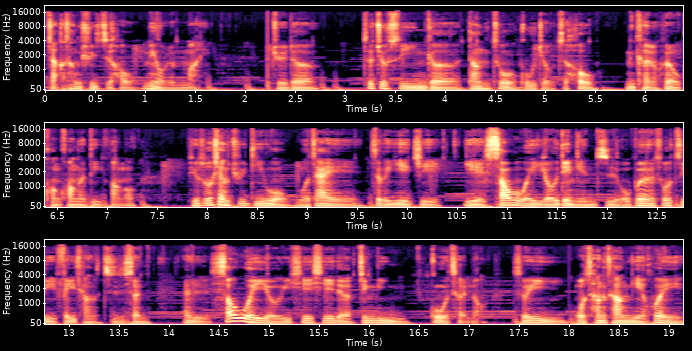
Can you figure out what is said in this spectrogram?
涨上去之后没有人买。觉得这就是一个当做过久之后，你可能会有框框的地方哦。比如说像 GD 我，我在这个业界也稍微有一点年资，我不能说自己非常的资深。”但是稍微有一些些的经历过程哦，所以我常常也会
